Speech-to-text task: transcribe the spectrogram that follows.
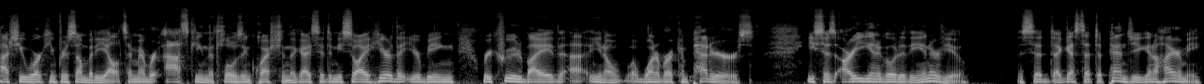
actually working for somebody else. I remember asking the closing question. The guy said to me, "So I hear that you're being recruited by the, uh, you know one of our competitors." He says, "Are you going to go to the interview?" I said, "I guess that depends. Are you going to hire me?"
